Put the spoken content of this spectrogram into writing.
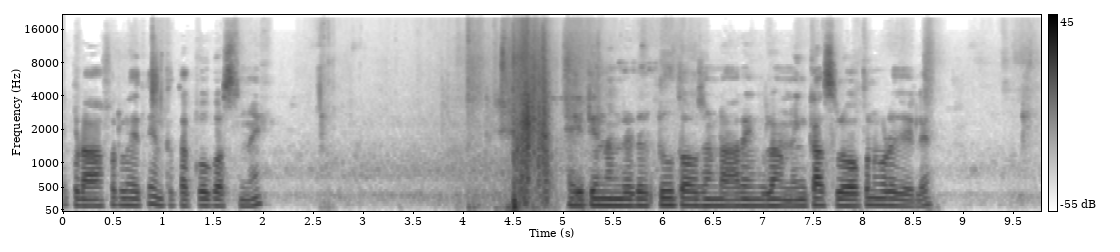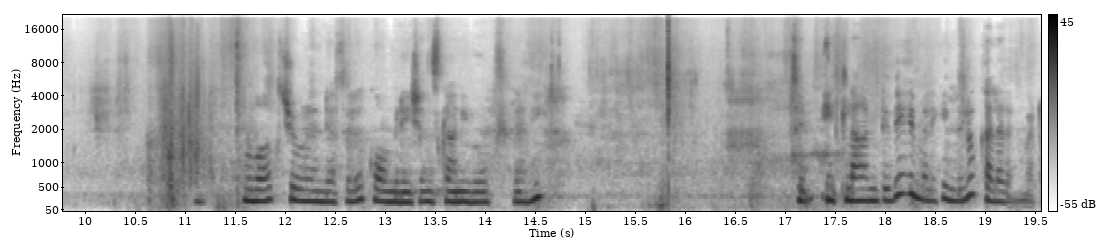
ఇప్పుడు ఆఫర్లో అయితే ఇంత తక్కువకి వస్తున్నాయి. ఎయిటీన్ హండ్రెడ్ టూ థౌజండ్ ఆ రేంజ్లో ఉన్నాయి. ఇంకా అసలు ఓపెన్ కూడా చేయలే. వర్క్ చూడండి అసలు. కాంబినేషన్స్ కానీ వర్క్స్ కానీ. ఇట్లాంటిది మనకి ఇందులో కలర్ అనమాట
